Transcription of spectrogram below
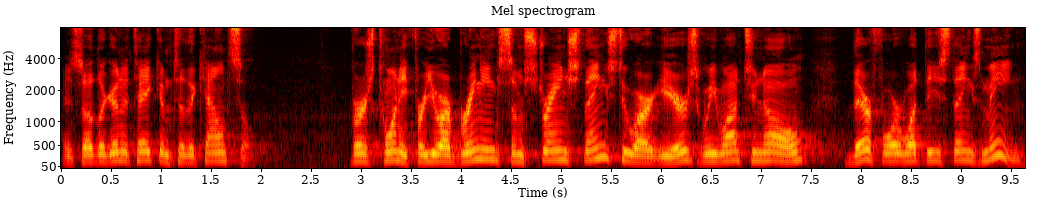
and so they're going to take him to the council. Verse 20 For you are bringing some strange things to our ears. We want to know, therefore, what these things mean.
